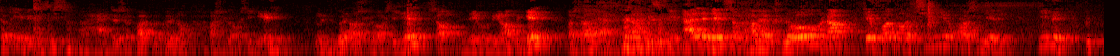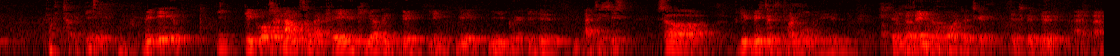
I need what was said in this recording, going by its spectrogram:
så bliver vi til sidst så forhatte, så folk begynder at slå os ihjel. Når vi begynder at slå os ihjel, så lever vi op igen, og så er, det alle dem, som har været kloge nok til at prøve på at tige os ihjel, de vil, de vil ikke de, det går så langsomt at kvæle kirken ved, ved ligegyldighed, at til sidst så mister de tålmodigheden. Dem, der venter på, at det skal den skal dø af, af,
